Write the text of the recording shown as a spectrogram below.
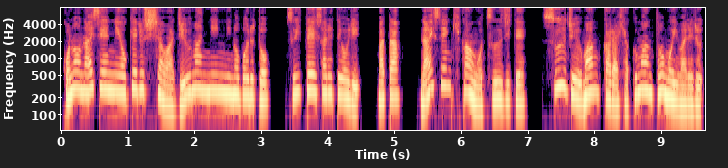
この内戦における死者は10万人に上ると推定されており、また、内戦期間を通じて、数十万から100万とも言われる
